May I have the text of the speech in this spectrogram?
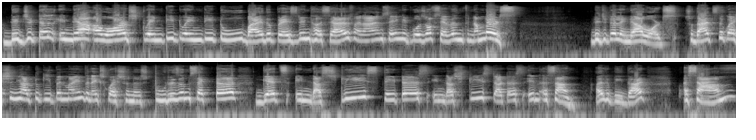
Digital India Awards 2022 by the President herself, and I am saying it was of seventh numbers. Digital India Awards. So that's the question you have to keep in mind. The next question is tourism sector gets industry status, industry status in Assam. I'll repeat that. Assam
